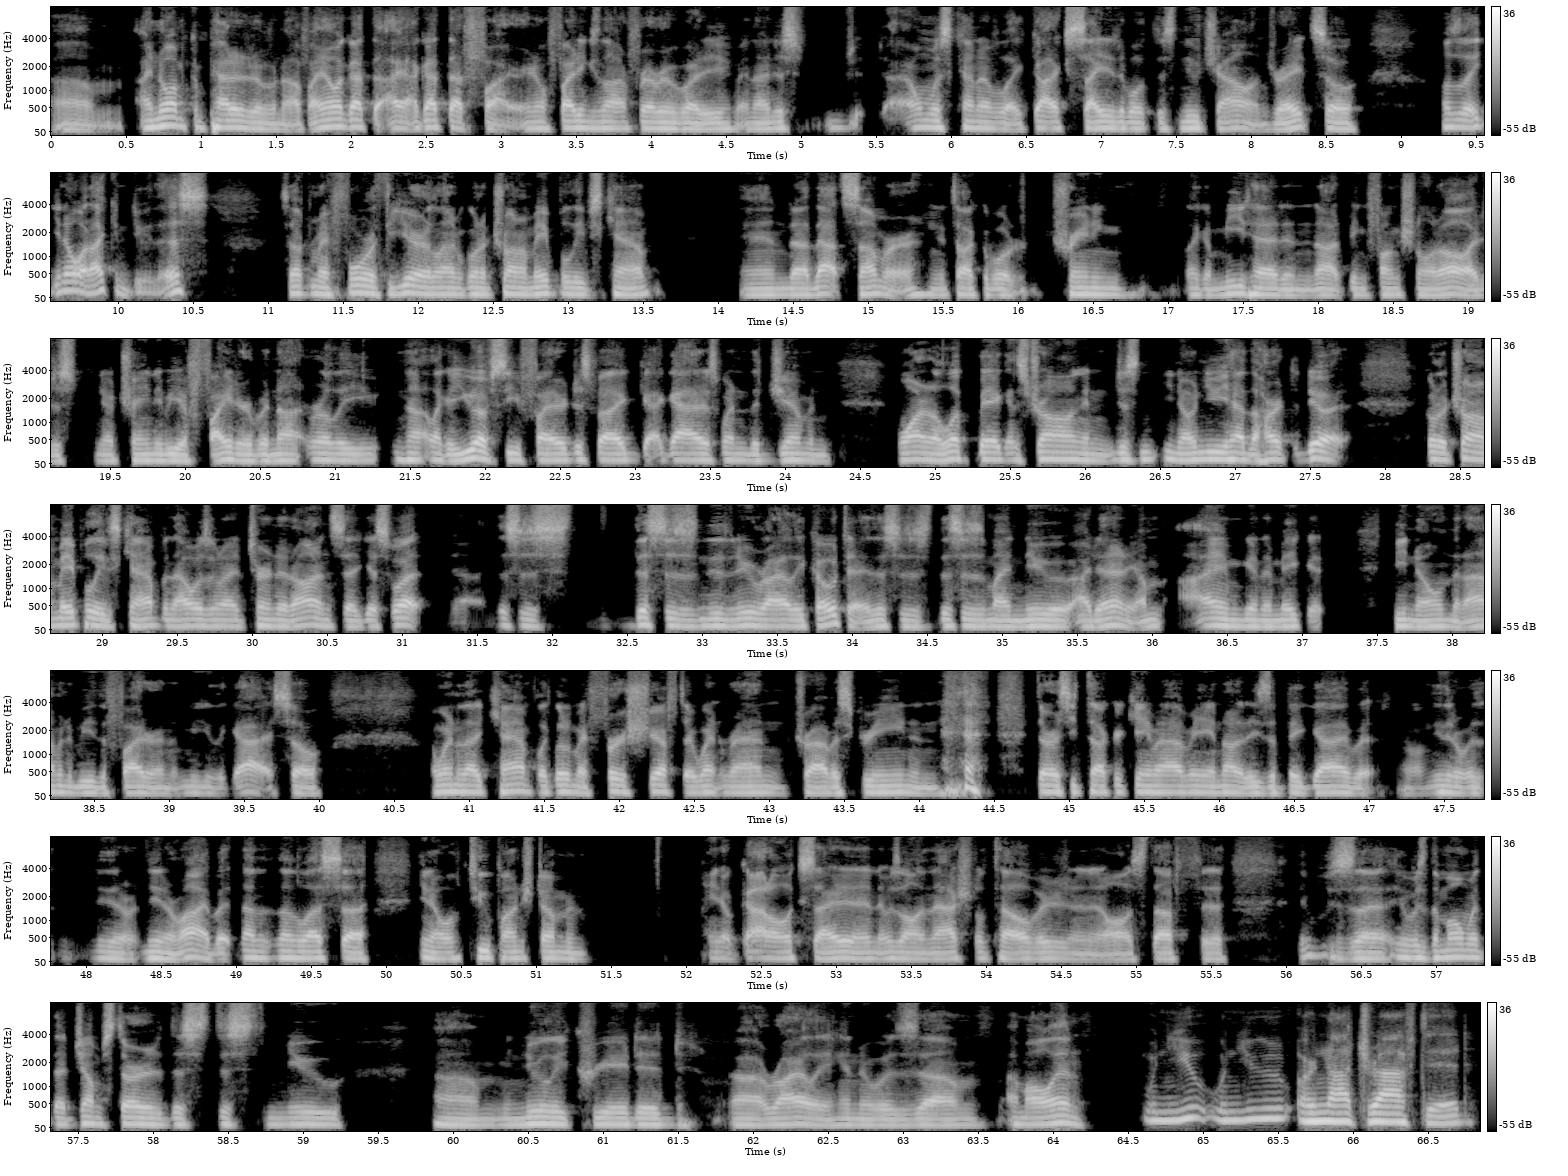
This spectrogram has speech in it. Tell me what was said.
Um, I know I'm competitive enough. I know I got the I, I got that fire. You know, fighting's not for everybody, and I just I almost kind of like got excited about this new challenge, right? So I was like, you know what, I can do this. So after my fourth year, I up going to Toronto Maple Leafs camp, and uh, that summer, you know, talk about training like a meathead and not being functional at all. I just you know trained to be a fighter, but not really not like a UFC fighter. Just like a guy just went to the gym and wanted to look big and strong, and just you know knew you had the heart to do it. Go to Toronto Maple Leafs camp, and that was when I turned it on and said, "Guess what? This is this is the new Riley Cote. This is this is my new identity. I'm I am going to make it be known that I'm going to be the fighter and be the guy." So. I went to that camp, like literally my first shift. I went and ran Travis Green and Darcy Tucker came at me, and not that he's a big guy, but you know, neither was neither neither am I. But nonetheless, uh, you know, two punched him and you know got all excited, and it was on national television and all this stuff. Uh, it was uh, it was the moment that jump started this this new um, newly created uh, Riley, and it was um, I'm all in. When you when you are not drafted,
